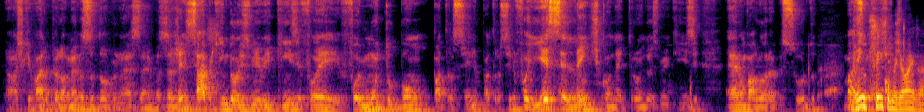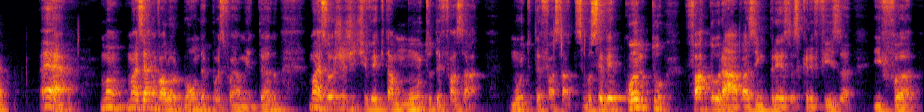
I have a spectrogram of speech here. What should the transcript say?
Eu acho que vale pelo menos o dobro, né, Zé? Mas a gente sabe que em 2015 foi, foi muito bom o patrocínio. O patrocínio foi excelente quando entrou em 2015. Era um valor absurdo. 25 gente... milhões, né? É, mas era um valor bom, depois foi aumentando. Mas hoje a gente vê que está muito defasado muito defasado. Se você vê quanto faturava as empresas Crefisa e FAM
